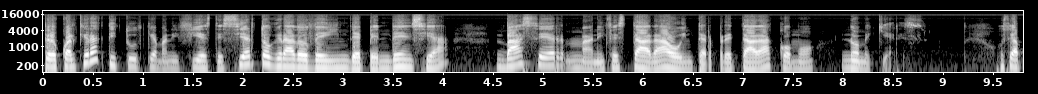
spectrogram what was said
pero cualquier actitud que manifieste cierto grado de independencia va a ser manifestada o interpretada como no me quieres. O sea,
